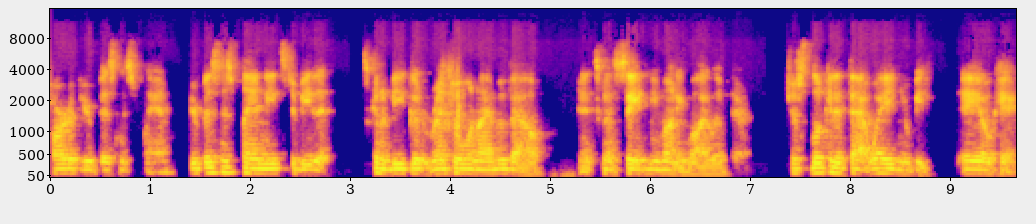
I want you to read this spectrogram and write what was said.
part of your business plan. Your business plan needs to be that it's going to be good rental when I move out and it's going to save me money while I live there. Just look at it that way and you'll be a okay.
